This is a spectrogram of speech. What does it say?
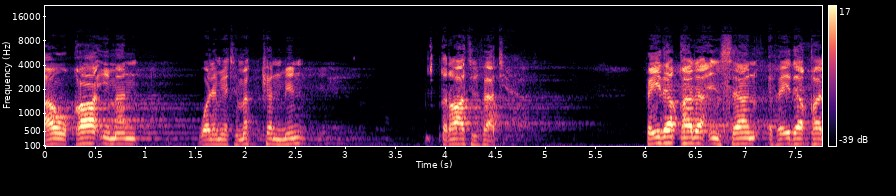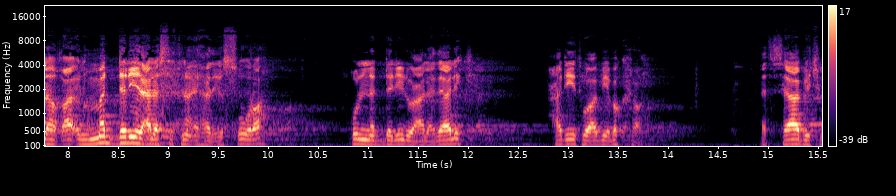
أو قائما ولم يتمكن من قراءة الفاتحة. فإذا قال إنسان فإذا قال قائل ما الدليل على استثناء هذه الصورة؟ قلنا الدليل على ذلك حديث أبي بكر الثابت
